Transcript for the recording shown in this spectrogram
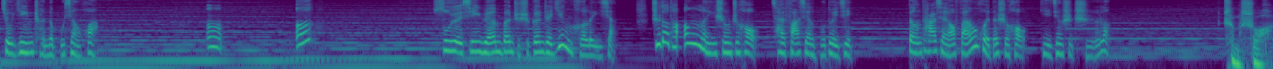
就阴沉的不像话。嗯，啊？苏月心原本只是跟着应和了一下，直到他嗯了一声之后，才发现了不对劲。等他想要反悔的时候，已经是迟了。这么说，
